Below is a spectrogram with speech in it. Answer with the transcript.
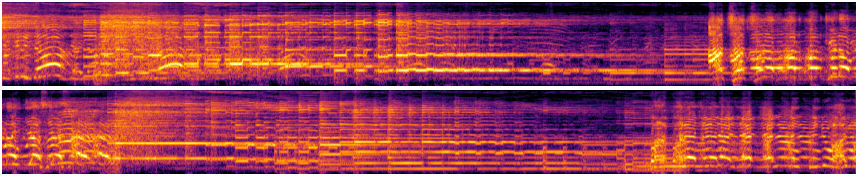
દીકરી જા આ છોકરો પર પર કીડો પડી ગયો છે પણ ભલે લઈ જાય એક થેલેડું બીજું હાલો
